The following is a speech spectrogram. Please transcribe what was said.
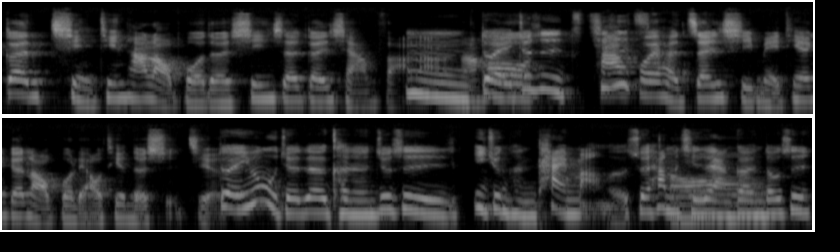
更倾听他老婆的心声跟想法嗯，对，就是他会很珍惜每天跟老婆聊天的时间。对，因为我觉得可能就是义俊可能太忙了，所以他们其实两个人都是。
